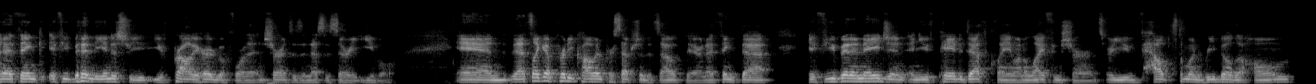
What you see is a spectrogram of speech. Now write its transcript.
And I think if you've been in the industry, you've probably heard before that insurance is a necessary evil. And that's like a pretty common perception that's out there. And I think that if you've been an agent and you've paid a death claim on a life insurance or you've helped someone rebuild a home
